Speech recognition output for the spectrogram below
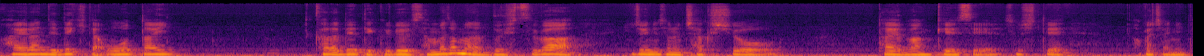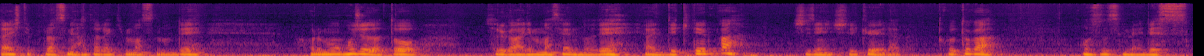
排卵でできた黄体から出てくるさまざまな物質が非常にその着床胎盤形成そして赤ちゃんに対してプラスに働きますのでホルモン補助だとそれがありませんのでやはりできれば自然周期を選ぶことがおすすめです。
